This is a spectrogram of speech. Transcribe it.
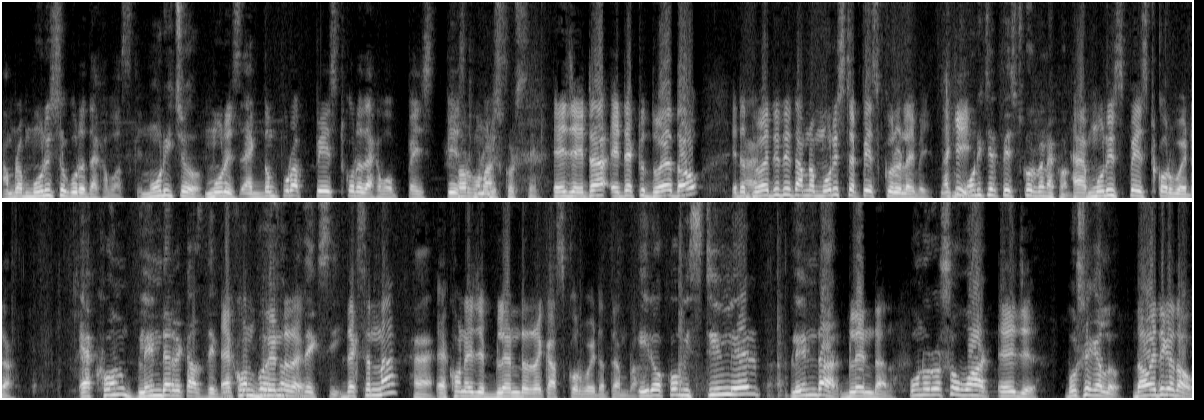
আমরা মরিচও করে দেখাবো আজকে। মরিচও? মরিচ একদম পুরো পেস্ট করে দেখাবো পেস্ট পেস্ট সর্বনাশ করছে। এই যে এটা এটা একটু ধুয়ে দাও। এটা হ্যাঁ। ধুয়ে দিতে আমরা মরিচটা পেস্ট করে লাই ভাই নাকি? মরিচের পেস্ট করবেন এখন? হ্যাঁ মরিচ পেস্ট করব এটা। এখন ব্লেন্ডারের কাজ দেখব। এখন ব্লেন্ডারে দেখছি। দেখছেন না? হ্যাঁ। এখন এই যে ব্লেন্ডারের কাজ করব এটাতে আমরা। এইরকম স্টিলের ব্লেন্ডার ব্লেন্ডার পনেরোশো ওয়াট এই যে। বসে গেল। দাও এদিকে দাও।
